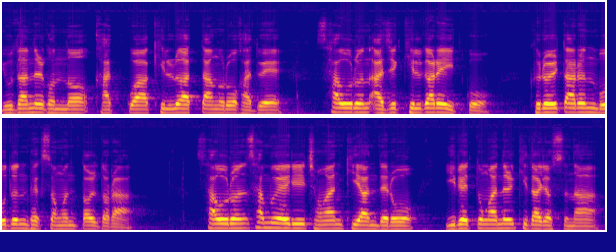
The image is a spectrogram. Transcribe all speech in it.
요단을 건너 갓과 길르앗 땅으로 가되 사울은 아직 길갈에 있고 그를 따른 모든 백성은 떨더라. 사울은 사무엘이 정한 기한대로 이래 동안을 기다렸으나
